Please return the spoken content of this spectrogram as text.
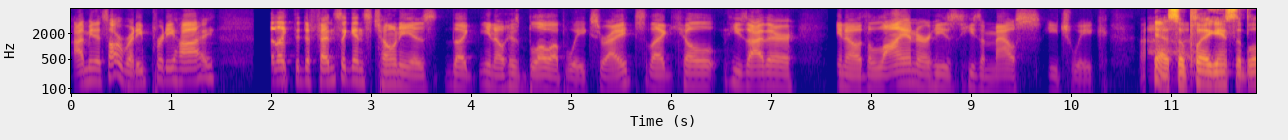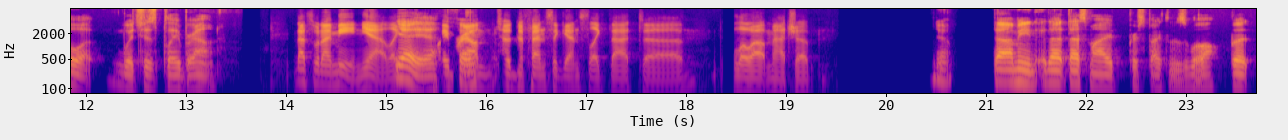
I mean, it's already pretty high. But, like the defense against Tony is like you know his blow up weeks, right? Like he'll he's either you know the lion or he's he's a mouse each week. Yeah, so Uh, play against the blow up, which is play Brown. that's what I mean. Yeah, like yeah, yeah. play. Brown to defense against like that uh, blowout matchup. Yeah. I mean that that's my perspective as well, but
